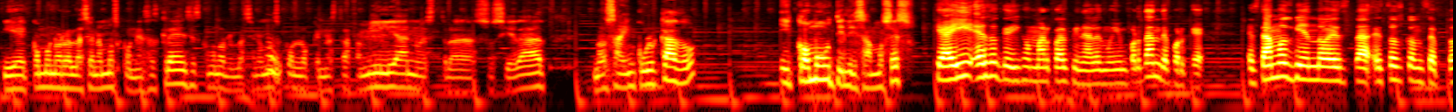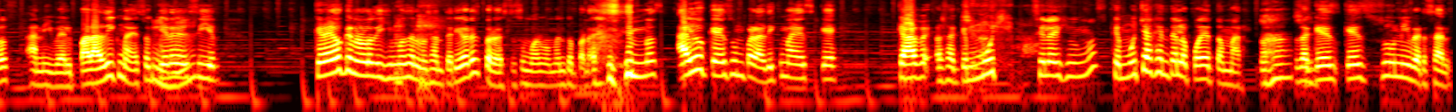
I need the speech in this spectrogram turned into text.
Y eh, cómo nos relacionamos con esas creencias, cómo nos relacionamos con lo que nuestra familia, nuestra sociedad nos ha inculcado y cómo utilizamos eso. Que ahí eso que dijo Marco al final es muy importante porque estamos viendo esta, estos conceptos a nivel paradigma. Eso quiere decir, creo que no lo dijimos en los anteriores, pero este es un buen momento para decirnos. Algo que es un paradigma es que cabe, o sea, que Sí lo much- ¿sí lo dijimos, que mucha gente lo puede tomar. Ajá, O sea, sí. que es, que es universal.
